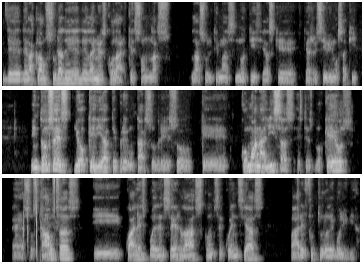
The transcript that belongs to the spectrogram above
de, de la clausura de, del año escolar, que son las, las últimas noticias que, recibimos aquí. Entonces, yo quería te preguntar sobre eso, que, ¿cómo analizas estos bloqueos, eh, sus causas y cuáles pueden ser las consecuencias para el futuro de Bolivia?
